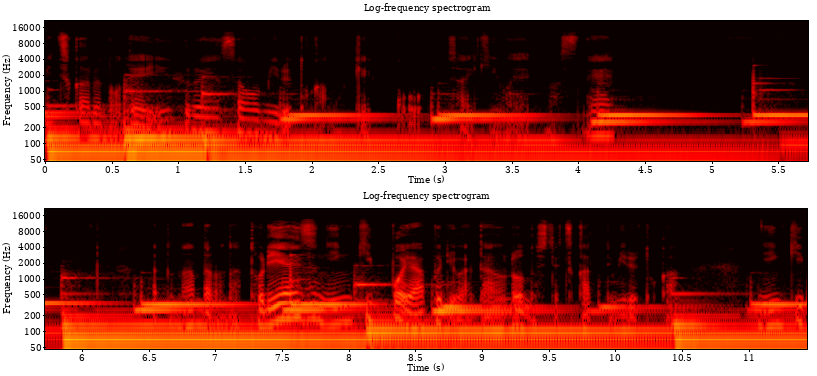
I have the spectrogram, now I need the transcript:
見つかるのでインフルエンサーを見るとかも結構最近はやりますね。あとなんだろうなとりあえず人気っぽいアプリはダウンロードして使ってみるとか人気っ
